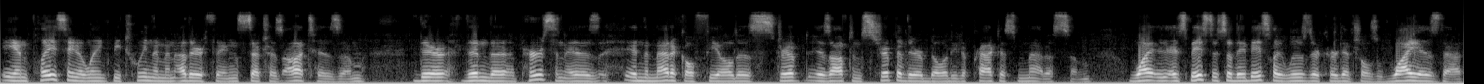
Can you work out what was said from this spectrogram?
and placing a link between them and other things such as autism, there then the person is in the medical field is stripped is often stripped of their ability to practice medicine why it's basically so they basically lose their credentials. Why is that?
